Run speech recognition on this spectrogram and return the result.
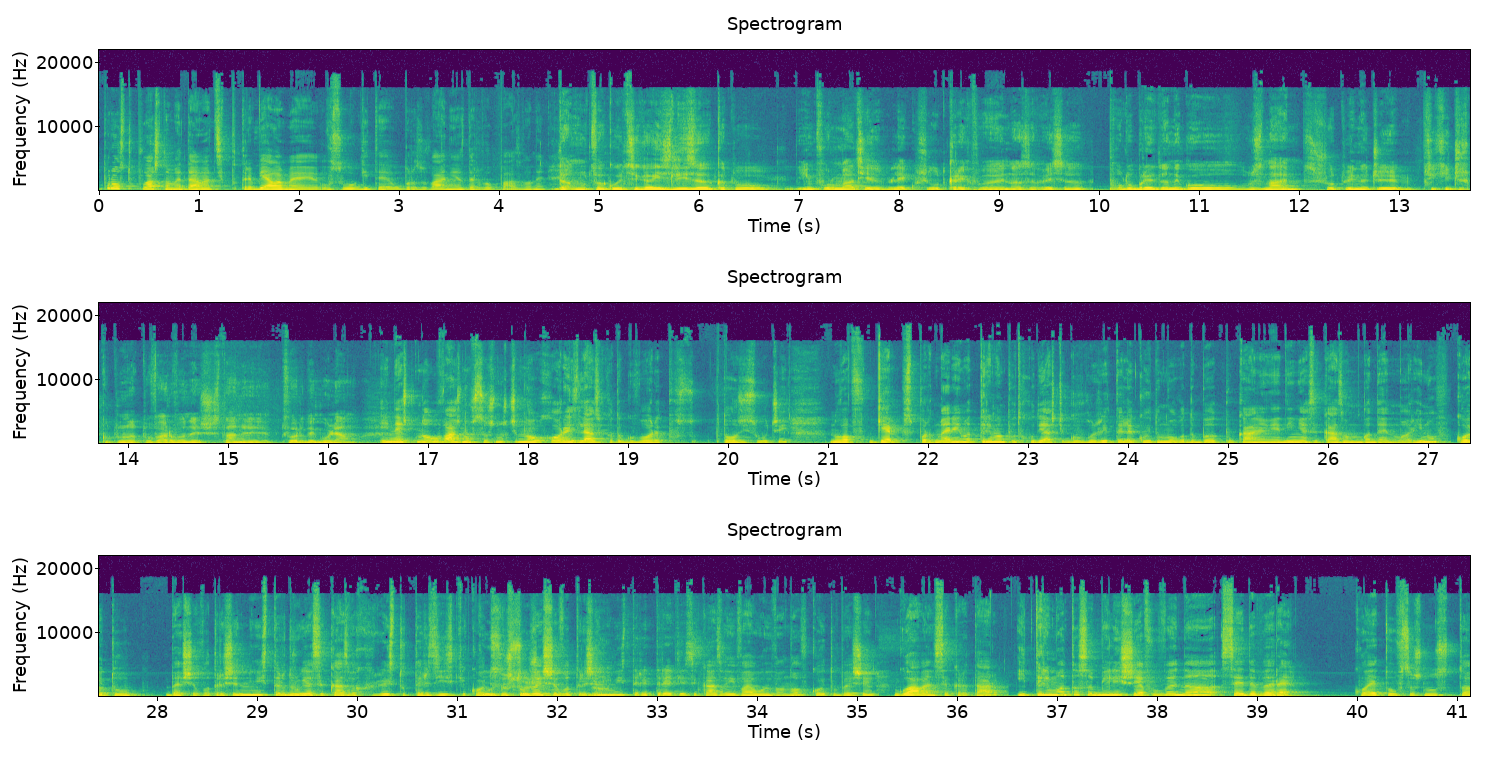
просто плащаме данъци, потребяваме услугите, образование, здравеопазване. Да, но това, което сега излиза като информация, леко се открехва една завеса, по-добре да не го знаем, защото иначе психическото натоварване ще стане твърде голямо. И нещо много важно всъщност, че много хора излязоха да говорят по, този случай, но в ГЕРБ според мен има трима подходящи говорителя, които могат да бъдат поканени. Единия се казва Младен Маринов, който беше вътрешен министр, другия се казва Христо Терзийски, който, който също, също беше вътрешен да. министр и третия се казва Ивайло Иванов, който беше главен секретар. И тримата са били шефове на СДВР, което всъщност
